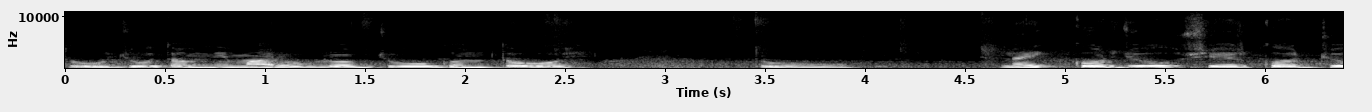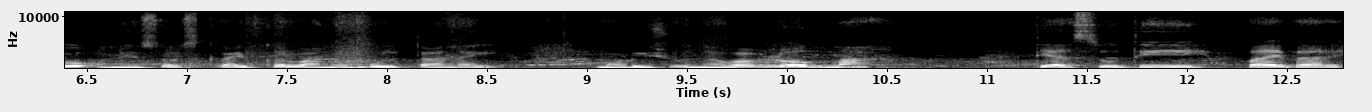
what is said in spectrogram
તો જો તમને મારો બ્લોગ જો ગમતો હોય તો લાઈક કરજો, શેર કરજો અને સબસ્ક્રાઈબ કરવાનું ભૂલતા નહીં. મળીશું નવા બ્લોગમાં ત્યાં સુધી બાય બાય.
